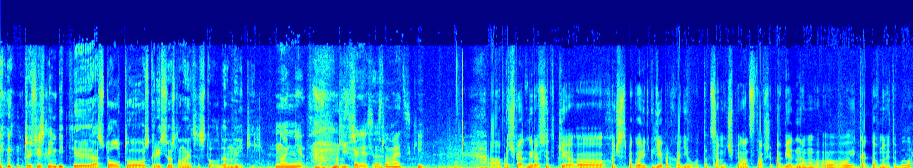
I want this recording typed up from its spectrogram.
То есть, если им бить э, о стол, то, скорее всего, сломается стол, да, но не кий. Ну нет. Скорее всего, сломается ки. А про чемпионат мира все-таки хочется поговорить, где проходил вот тот самый чемпионат, ставший победным, э, и как давно это было?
